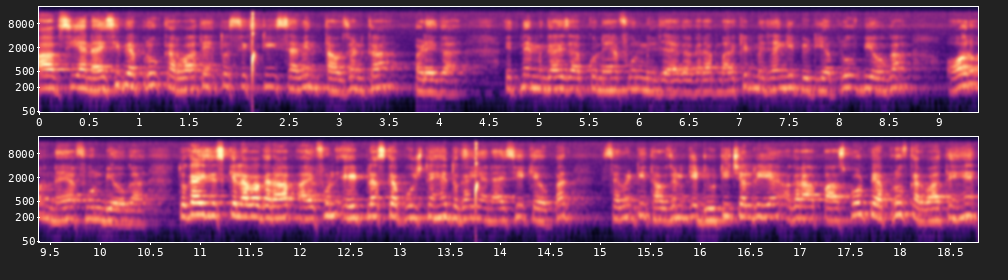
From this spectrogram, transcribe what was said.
आप सी एन आई सी पे अप्रूव करवाते हैं तो सिक्सटी सेवन थाउज़ेंड का पड़ेगा। इतने में गाइज़ आपको नया फ़ोन मिल जाएगा। अगर आप मार्केट में जाएँगे पीटी अप्रूव भी होगा और नया फ़ोन भी होगा। तो गाइज़ इसके अलावा अगर आप आईफोन 8 प्लस का पूछते हैं तो कहीं एन के ऊपर सेवेंटी थाउज़ेंड की ड्यूटी चल रही है। अगर आप पासपोर्ट पे अप्रूव करवाते हैं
